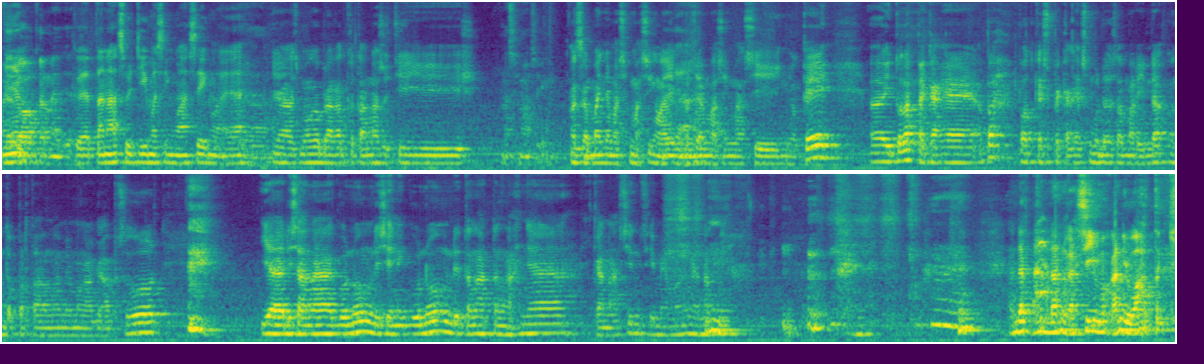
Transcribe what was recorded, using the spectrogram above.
Iya. Doakan aja. ke tanah suci masing-masing lah ya. Ya, Ya, semoga berangkat ke tanah suci masing-masing. agamanya masing-masing lah ya, masing-masing. Oke, eh, itulah PKE apa podcast PKS Muda Samarinda untuk pertama memang agak absurd. Ya di sana gunung, di sini gunung, di tengah-tengahnya ikan asin sih memang enaknya. Anda pernah nggak sih makan di warteg?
